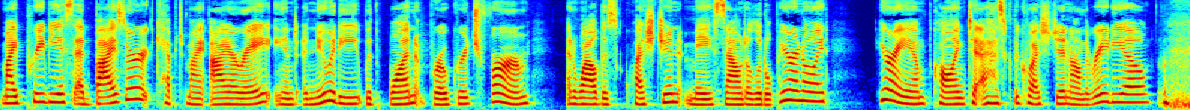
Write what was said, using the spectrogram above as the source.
My previous advisor kept my IRA and annuity with one brokerage firm. And while this question may sound a little paranoid, here I am calling to ask the question on the radio.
